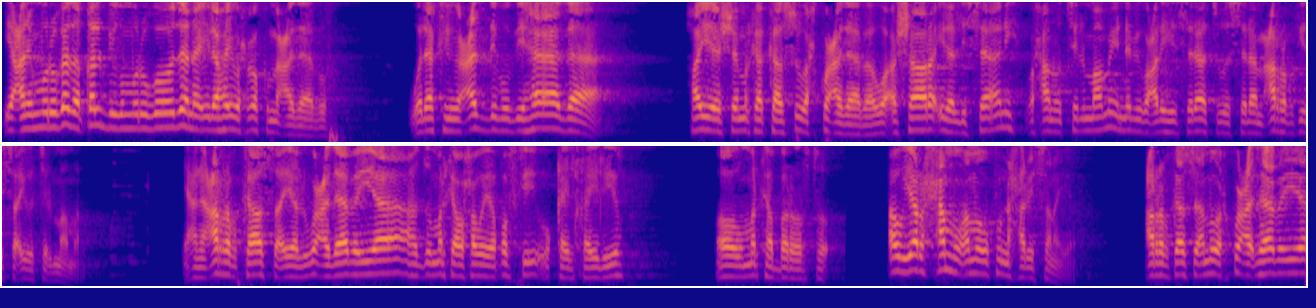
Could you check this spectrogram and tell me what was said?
yacni murugada qalbigu murugoodana ilaahay waxba kuma cadaabo. Walaakin yucadibu bihada ha yeeshee markaa kaasuu wax ku cadaabaa. Wa ashaara ila lisaanih waxaanu tilmaamay nebigu calayhi salaatu wasalaam carabkiisa ayuu tilmaamay yacni carabkaas ayaa lagu cadaabayaa hadduu marka waxa weeye qofkii uu qaylqayliyo oo uu markaa baroorto aw yarxamu ama uu ku naxariisanaya. Carabkaasu ama wax ku cadaabaya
